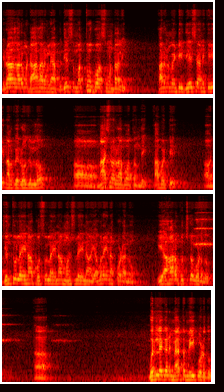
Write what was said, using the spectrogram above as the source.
నిరాహారం అంటే ఆహారం లేకపోతే దేశం మొత్తం ఉపవాసం ఉండాలి. కారణం ఏంటి? ఈ దేశానికి నలభై రోజుల్లో నాశనం రాబోతుంది. కాబట్టి జంతువులైనా పశువులైనా మనుషులైనా ఎవరైనా కూడాను ఈ ఆహారం పుచ్చుకోకూడదు. గొర్రెలే కానీ మేత మేయకూడదు.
